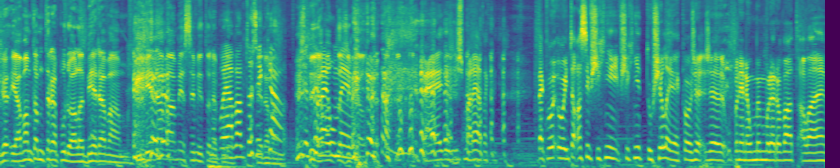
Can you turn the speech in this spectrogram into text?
že já vám tam teda půjdu, ale běda vám. Běda vám, jestli mi to Nebo nepůjde. já vám to říkal, vám. že to Já vám neumím. říkal. ne, Ježíš Maria, tak, tak oni to asi všichni, všichni tušili, jako, že, že úplně neumím moderovat, ale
